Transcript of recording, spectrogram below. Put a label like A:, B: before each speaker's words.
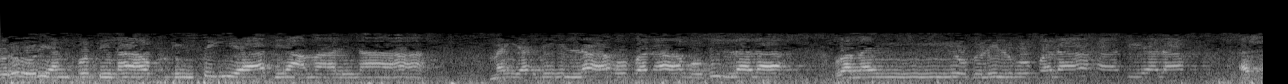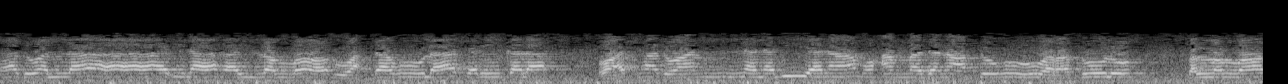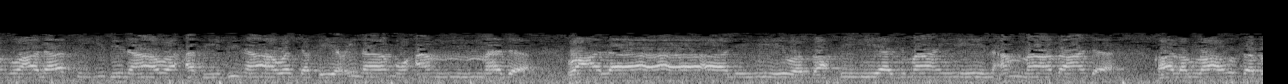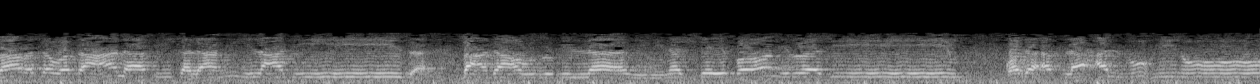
A: شرور أنفسنا ومن سيئات أعمالنا. من يهده الله فلا مضل له ومن يضلله فلا هادي له. أشهد أن لا إله إلا الله وحده لا شريك له وأشهد أن نبينا محمدا عبده ورسوله. صلى الله على سيدنا وحبيبنا وشفيعنا محمد وعلى آله وصحبه أجمعين. أما بعد قال الله تبارك وتعالى في كلامه العزيز بعد أعوذ بالله من الشيطان الرجيم قد أفلح المؤمنون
